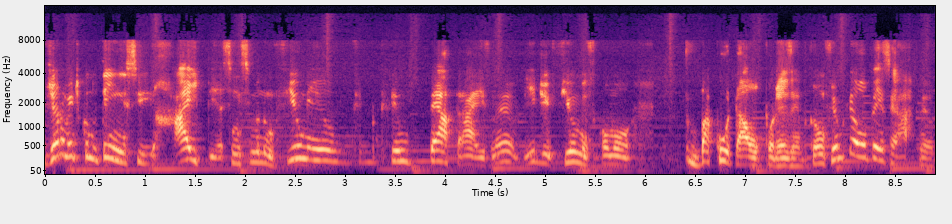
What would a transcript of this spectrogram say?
geralmente quando tem esse hype assim em cima de um filme, eu tenho um pé atrás, né? Vi de filmes como Bacurau, por exemplo, que é um filme que eu pensei, ah, meu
